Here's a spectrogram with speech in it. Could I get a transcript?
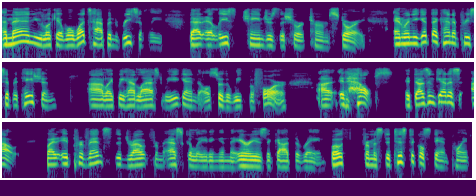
And then you look at, well, what's happened recently that at least changes the short term story. And when you get that kind of precipitation, uh, like we had last week and also the week before, uh, it helps. It doesn't get us out, but it prevents the drought from escalating in the areas that got the rain, both from a statistical standpoint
